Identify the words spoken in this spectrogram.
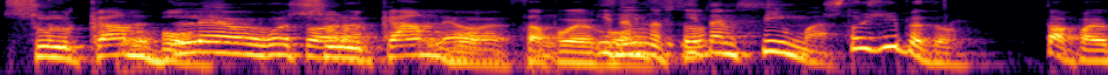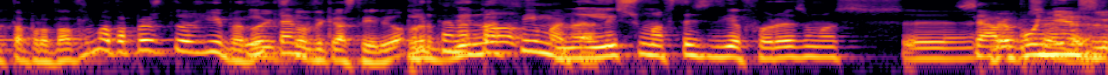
Σουλκάμπο. Λέω εγώ τώρα. Σουλκάμπο Λέω, θα πω εγώ. είναι Ήταν, αυτό; ήταν θύμα. Στο γήπεδο. Τα, τα πρωταθλήματα παίζουν στο γήπεδο, όχι Ήταν- στο δικαστήριο. Ήταν από τα Προτείνω θύματα. να λύσουμε αυτές τις διαφορές μας Σε άλλο Με πουνιές επεισόδιο.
